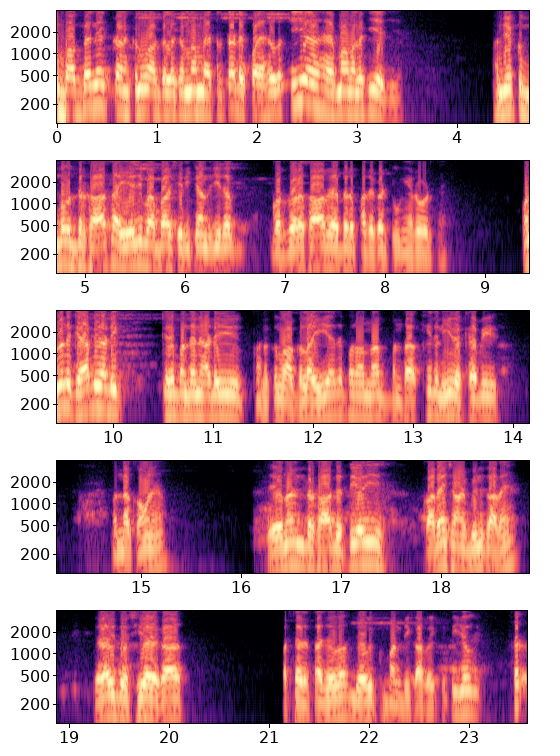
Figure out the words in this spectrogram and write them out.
ਬਾਬੇ ਨੇ ਕਣਕ ਨੂੰ ਅੱਗ ਲੱਗਣ ਦਾ ਮੈਟਰ ਤੁਹਾਡੇ ਕੋਲ ਆਇਆ ਹੋਗਾ ਕੀ ਹੈ ਹੈ ਮਾਮਲਾ ਕੀ ਹੈ ਜੀ? ਹਾਂਜੀ ਇੱਕ ਬ- ਦਰਖਾਸਤ ਆਈ ਹੈ ਜੀ ਬਾਬਾ ਸ਼੍ਰੀ ਚੰਦ ਜੀ ਦਾ ਗੁਰਦੁਆਰਾ ਸਾਹਿਬ ਹੈ ਉਧਰ ਫਤਿਹਗੜ੍ਹ ਚੂੜੀਆਂ ਰੋਡ ਤੇ। ਉਹਨਾਂ ਨੇ ਕਿਹਾ ਵੀ ਸਾਡੀ ਕਿਸੇ ਬੰਦੇ ਨੇ ਸਾਡੀ ਕਣਕ ਨੂੰ ਅੱਗ ਲਾਈ ਹੈ ਤੇ ਪਰ ਉਹਨਾਂ ਬੰਦਾ ਅੱਖੀ ਤੇ ਨਹੀਂ ਵੇਖਿਆ ਵੀ ਬੰਦਾ ਕੌਣ ਹੈ। ਤੇ ਉਹਨਾਂ ਨੇ ਦਰਖਾਸਤ ਦਿੱਤੀ ਉਹਦੀ ਕਰ ਰਹੇ ਹਾਂ, ਛਾਣਬੀਣ ਕਰ ਰਹੇ ਹਾਂ। ਜਿਹੜਾ ਵੀ ਦੋਸ਼ੀ ਹੋਏਗਾ ਪਰਚਾ ਦਿੱਤਾ ਜਾਊਗਾ ਜੋ ਵੀ ਬਣਦੀ ਕਾਰਵਾਈ ਕੀਤੀ ਜਾਊਗੀ। ਸਰ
